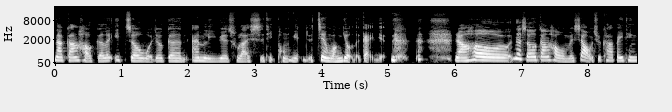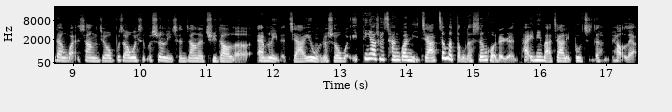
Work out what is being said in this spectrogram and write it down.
那刚好隔了一周，我就跟 Emily 约出来实体碰面，就见网友的概念。然后那时候刚好我们下午去咖啡厅，但晚上就不知道为什么顺理成章的去到了 Emily 的家，因为我就说我一定要去参观你家，这么懂得生活的人，他一定把家里布置得很漂亮。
